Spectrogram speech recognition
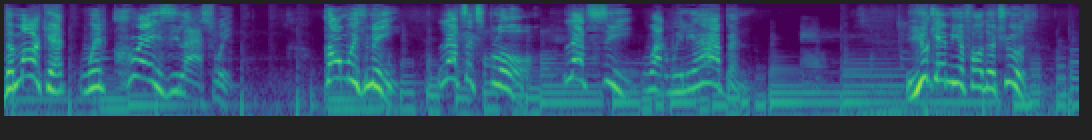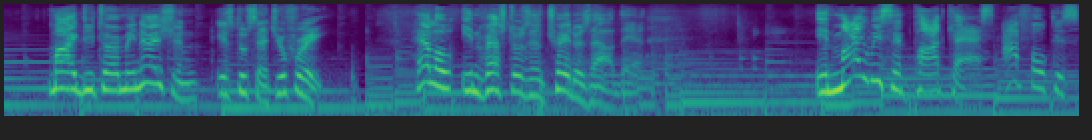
The market went crazy last week. Come with me. Let's explore. Let's see what really happened. You came here for the truth. My determination is to set you free. Hello, investors and traders out there. In my recent podcast, I focus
